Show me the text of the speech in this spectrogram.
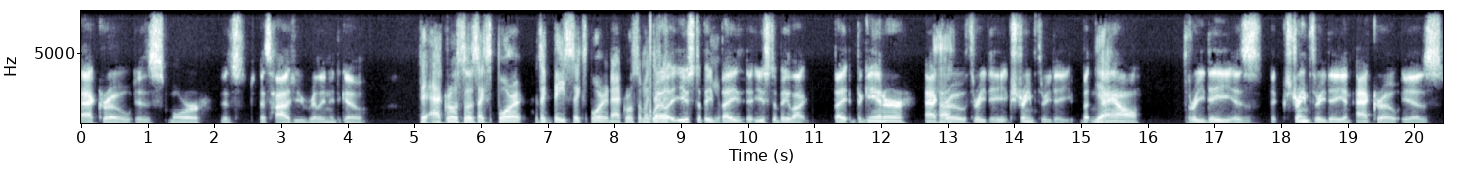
acro is more is as high as you really need to go. The acro, so it's like sport. It's like basic sport and acro, something like Well, that. it used to be ba- it used to be like ba- beginner, Uh-huh. acro, 3D, extreme 3D, but Yeah. now 3D is extreme 3D and acro is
